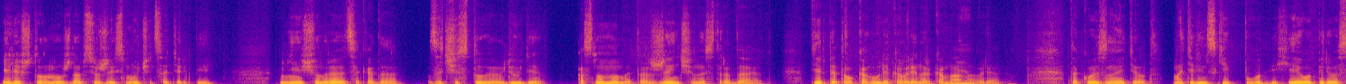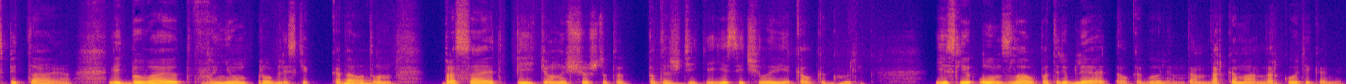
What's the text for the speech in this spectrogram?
Или что, нужно всю жизнь мучиться, терпеть? Мне еще нравится, когда зачастую люди в основном это женщины страдают, терпят алкоголиков или наркоманов да. рядом. Такой, знаете, вот материнский подвиг, я его перевоспитаю. Ведь бывают в нем проблески, когда mm вот он бросает пить, он еще что-то. Подождите, если человек алкоголик, если он злоупотребляет алкоголем, там наркоман, наркотиками,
